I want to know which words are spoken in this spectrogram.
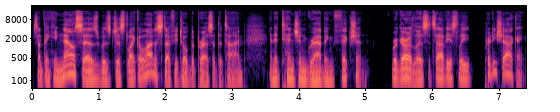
Something he now says was just like a lot of stuff he told the press at the time, an attention grabbing fiction. Regardless, it's obviously pretty shocking.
